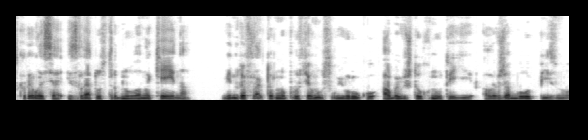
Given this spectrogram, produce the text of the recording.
розкрилася і з лету стрибнула на Кейна. Він рефлекторно простягнув свою руку, аби відштовхнути її, але вже було пізно.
